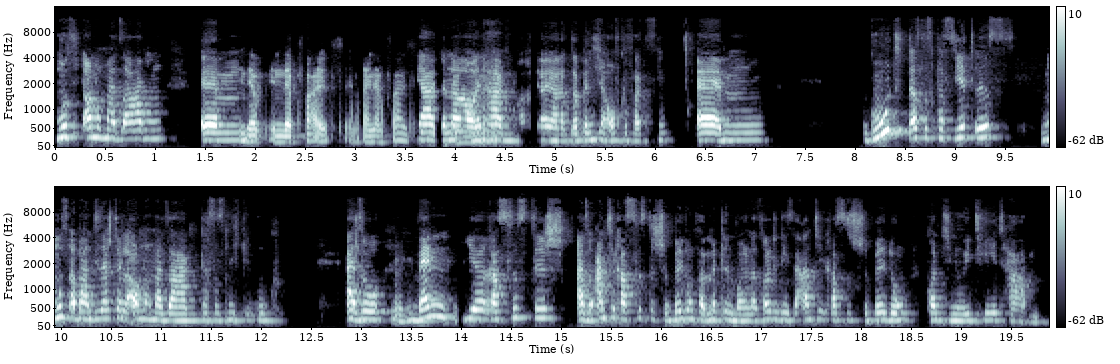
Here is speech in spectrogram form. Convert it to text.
muss ich auch nochmal sagen. Ähm, in, der, in der Pfalz, in einer Pfalz. Ja, genau, in Hagenbach, ja, ja, da bin ich ja aufgewachsen. Ähm, gut, dass das passiert ist, muss aber an dieser Stelle auch nochmal sagen, das ist nicht genug. Also mhm. wenn wir rassistisch, also antirassistische Bildung vermitteln wollen, dann sollte diese antirassistische Bildung Kontinuität haben.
